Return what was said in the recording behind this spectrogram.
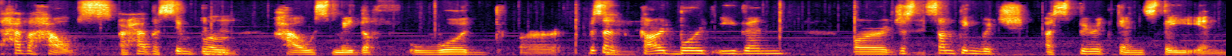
have a house or have a simple mm-hmm. house made of wood or just a mm-hmm. cardboard even or just something which a spirit can stay in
